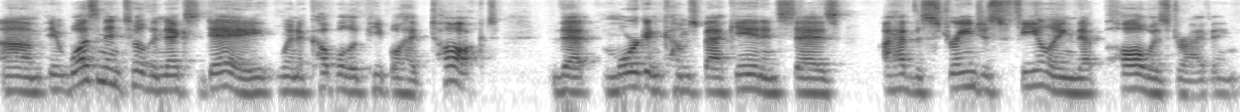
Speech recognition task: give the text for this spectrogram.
Um, it wasn't until the next day when a couple of people had talked that Morgan comes back in and says, I have the strangest feeling that Paul was driving.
